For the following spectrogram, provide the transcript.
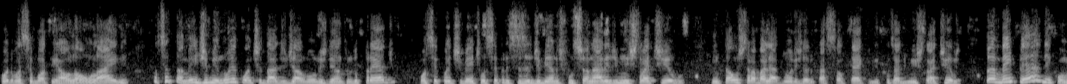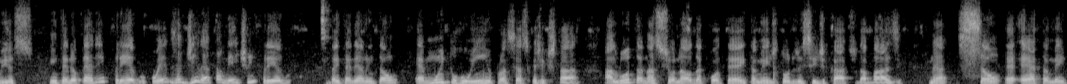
quando você bota em aula online, você também diminui a quantidade de alunos dentro do prédio, consequentemente, você precisa de menos funcionário administrativo. Então, os trabalhadores da educação técnicos administrativos também perdem com isso, entendeu? Perdem emprego. Com eles é diretamente o emprego. Está entendendo? Então, é muito ruim o processo que a gente está. A luta nacional da CONTE e também de todos os sindicatos da base né, são, é, é, também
